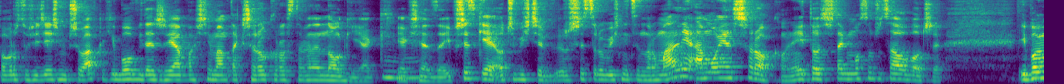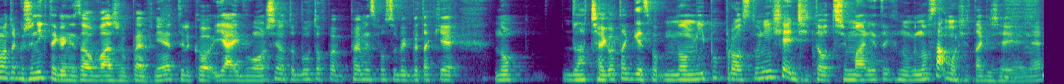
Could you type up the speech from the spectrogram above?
po prostu siedzieliśmy przy ławkach i było widać, że ja właśnie mam tak szeroko rozstawione nogi, jak, mm. jak siedzę. I wszystkie, oczywiście, wszyscy rówieśnicy normalnie, a moje szeroko, nie? I to się tak mocno rzucało w oczy. I pomimo tego, że nikt tego nie zauważył pewnie, tylko ja i wyłącznie, no to był to w pewien sposób jakby takie, no dlaczego tak jest? No mi po prostu nie siedzi to otrzymanie tych nóg, no samo się tak dzieje, nie?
